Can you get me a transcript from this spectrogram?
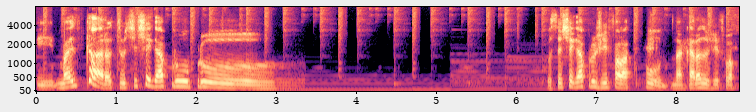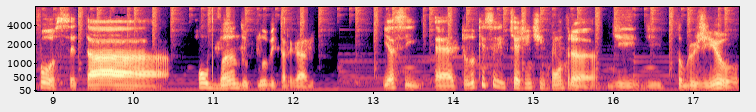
e. Mas, cara, se você chegar pro. pro... Você chegar pro G e falar, pô, na cara do G e falar, pô, você tá roubando o clube, tá ligado? E assim, é, tudo que, se- que a gente encontra de, de- sobre o Gil,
